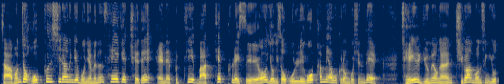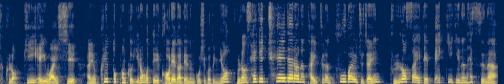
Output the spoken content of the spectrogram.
자, 먼저 오픈시라는 게 뭐냐면은 세계 최대 NFT 마켓플레이스예요. 여기서 올리고 판매하고 그런 곳인데 제일 유명한 질환 원숭이 요트클럽, BAYC, 아니면 크립토펑크 이런 것들이 거래가 되는 곳이거든요. 물론 세계 최대라는 타이틀은 후발주자인 블러 사이트에 뺏기기는 했으나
